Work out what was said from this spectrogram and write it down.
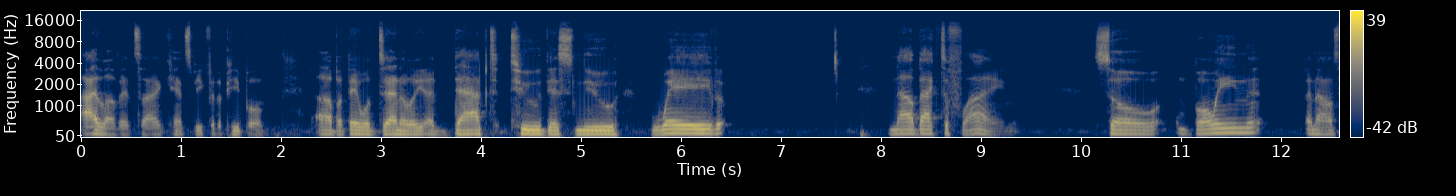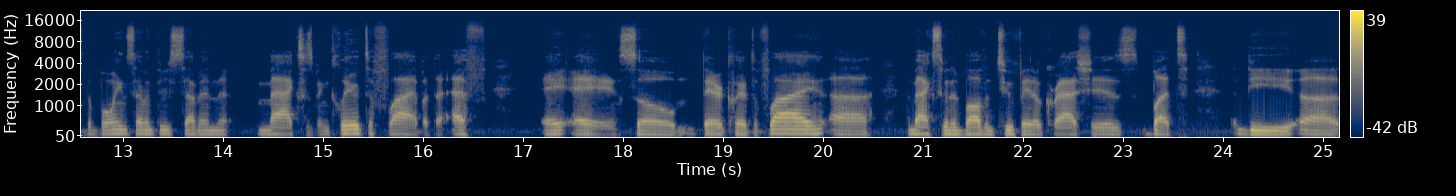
I love it, so I can't speak for the people. Uh, but they will generally adapt to this new wave. Now back to flying so Boeing announced the Boeing 737 MAX has been cleared to fly, but the FAA, so they're cleared to fly. Uh, the MAX has been involved in two fatal crashes, but the uh,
